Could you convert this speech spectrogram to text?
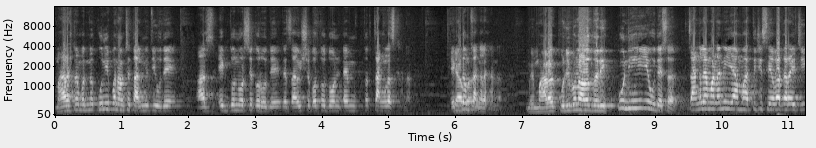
महाराष्ट्रामधनं कुणी पण आमच्या तालमीत येऊ दे आज एक दोन वर्ष करू दे त्याचं आयुष्यभर तो दोन टाइम तर चांगलाच खाणार. एकदम बात. चांगला खाणार. म्हणजे महाराज कुणी पण आलं तरी. कुणीही येऊ दे सर चांगल्या मनाने या मातीची सेवा करायची.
